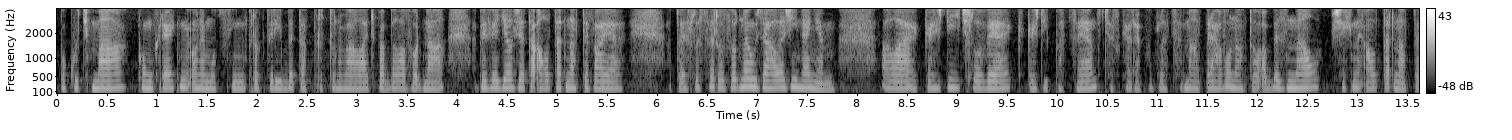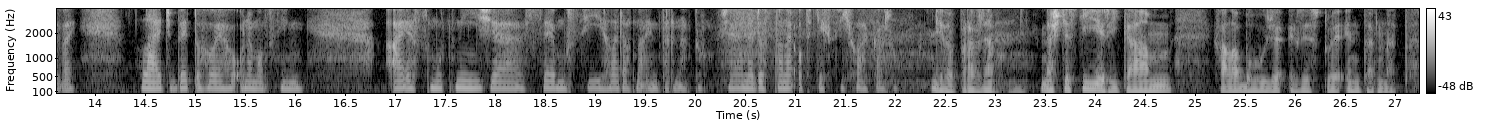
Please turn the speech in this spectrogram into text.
pokud má konkrétní onemocnění, pro který by ta protonová léčba byla vhodná, aby věděl, že ta alternativa je. A to, jestli se rozhodne, už záleží na něm. Ale každý člověk, každý pacient v České republice má právo na to, aby znal všechny alternativy léčby toho jeho onemocnění. A je smutný, že si je musí hledat na internetu, že je nedostane od těch svých lékařů. Je to pravda. Naštěstí říkám, chvála bohu, že existuje internet.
